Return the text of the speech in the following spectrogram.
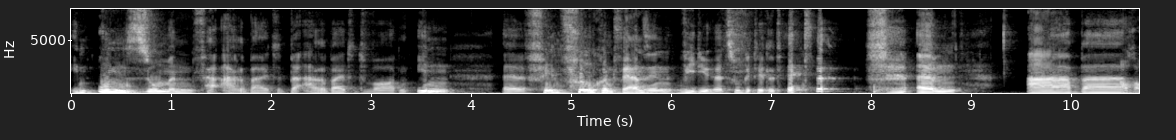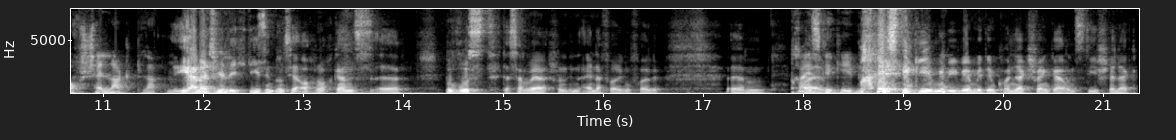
in Unsummen verarbeitet, bearbeitet worden, in äh, Film, Funk und Fernsehen, wie die Hör zugetitelt hätte. Ähm, aber. Auch auf Shellac-Platten. Ja, natürlich, die sind uns ja auch noch ganz äh, bewusst. Das haben wir ja schon in einer Folgenfolge ähm, Preisgegeben. Preisgegeben, wie wir mit dem Cognac-Schwenker uns die Shellac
